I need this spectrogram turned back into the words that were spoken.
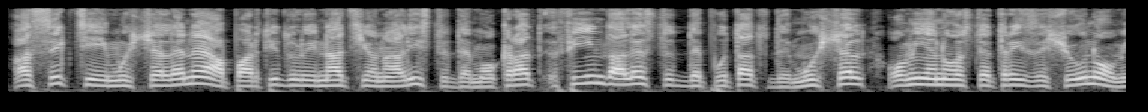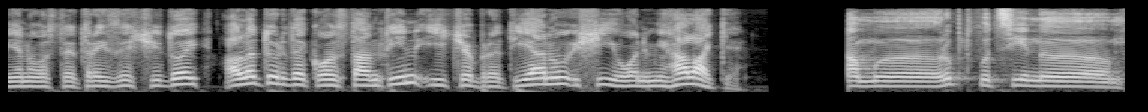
a secției mușcelene a Partidului Naționalist Democrat, fiind ales deputat de Mușcel 1931-1932, alături de Constantin Ice Brătianu și Ion Mihalache. Am uh, rupt puțin uh,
